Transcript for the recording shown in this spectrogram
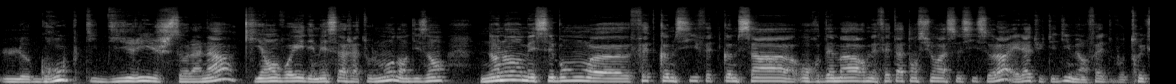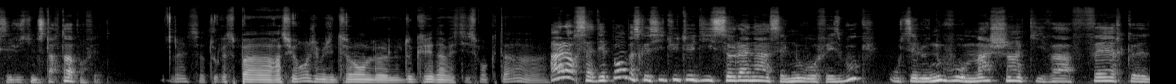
le groupe qui dirige Solana qui a envoyé des messages à tout le monde en disant non non mais c'est bon euh, faites comme ci faites comme ça on redémarre mais faites attention à ceci cela et là tu t'es dit mais en fait votre truc c'est juste une start-up en fait ouais, c'est- en tout cas, c'est pas rassurant, j'imagine, selon le, le degré d'investissement que tu as. alors ça dépend parce que si tu te dis Solana c'est le nouveau Facebook ou c'est le nouveau machin qui va faire que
